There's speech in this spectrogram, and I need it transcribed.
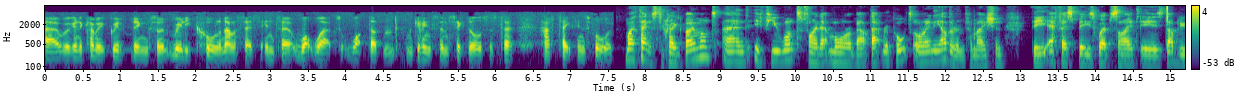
uh, we're going to come up with some really cool analysis into what works, what doesn't, and giving some signals as to how to take things forward. My thanks to Craig Beaumont, and if you want to find out more about that report or any other information, the FSB's website is www.fsb.org.uk.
